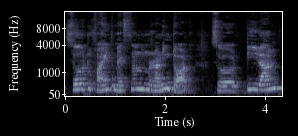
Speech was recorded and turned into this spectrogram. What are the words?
so to find the maximum running torque so t run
